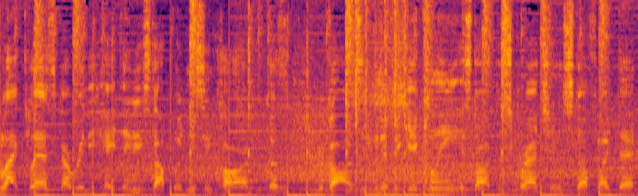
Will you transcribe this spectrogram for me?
Black plastic, I really hate. They need to stop putting this in cars because regardless, even if it get clean, it starts to scratch and stuff like that.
